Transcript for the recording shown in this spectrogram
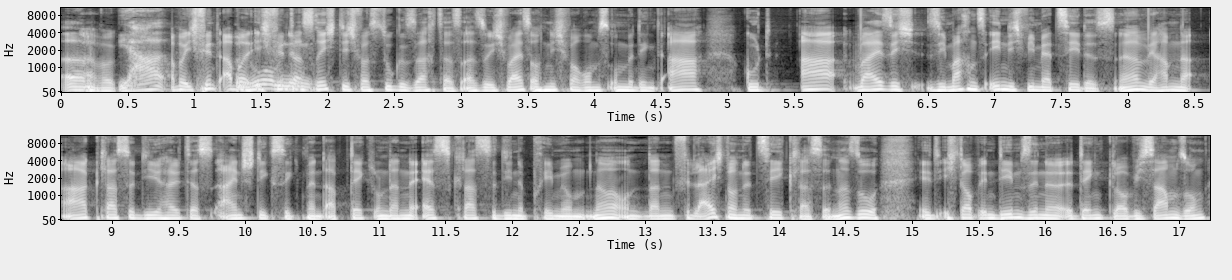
Ähm, Aber, ja, aber ich finde, aber ich finde das richtig, was du gesagt hast. Also ich weiß auch nicht, warum es unbedingt A, gut, A weiß ich, sie machen es ähnlich wie Mercedes. Ne? Wir haben eine A-Klasse, die halt das Einstiegssegment abdeckt und dann eine S-Klasse, die eine Premium, ne? Und dann vielleicht noch eine C-Klasse. Ne? So, ich glaube, in dem Sinne denkt, glaube ich, Samsung.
